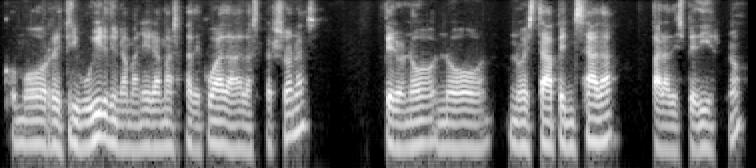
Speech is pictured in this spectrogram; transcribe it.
cómo retribuir de una manera más adecuada a las personas, pero no, no, no está pensada para despedir. ¿no?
